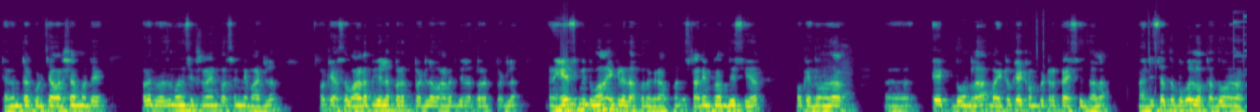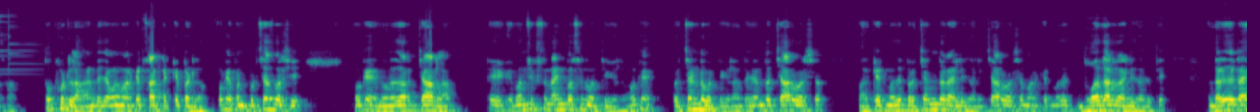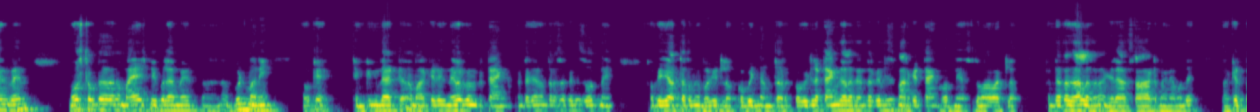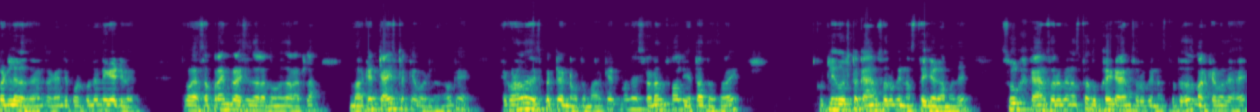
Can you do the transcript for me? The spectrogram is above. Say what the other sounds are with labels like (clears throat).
त्यानंतर पुढच्या वर्षामध्ये परत वन सिक्स्टी नाईन पर्सेंटने वाढलं. ओके असं वाढत गेलं परत पडलं वाढत गेलं परत पडलं. आणि हेच मी तुम्हाला इकडे दाखवतो ग्राफमध्ये starting from this year okay दोन हजार एक दोनला Y two K computer crisis झाला. आधीचा जो बबल होता दोन हजारचा तो फुटला आणि त्याच्यामुळे मार्केट साठ टक्के पडलं. ओके पण पुढच्याच वर्षी ओके दोन हजार चारला ते वन सिक्स्टी नाईन पर्सेंट वरती गेलं ओके प्रचंड वरती गेलं. आणि त्याच्यानंतर चार वर्ष मार्केटमध्ये प्रचंड रॅली झाली. चार वर्ष मार्केटमध्ये धुवाधार रॅली झाली होती. That is a time when most of the my age people have made good money okay thinking that market is never going to tank पण त्याच्यानंतर असं कधीच होत नाही. ओके जे आता तुम्ही बघितलं कोविड नंतर कोविडला टँक झालं त्यानंतर कधीच मार्केट टँक होत नाही असं तुम्हाला वाटलं. पण ते आता झालंच ना. गेल्या सहा आठ महिन्यामध्ये मार्केट पडलेलंच आहे आणि सगळ्यांचे पोर्टफोलिओ निगेटिव्ह आहे बघा सबप्राईम क्रायसिस झाला दोन हजार आठला. मार्केट चाळीस टक्के पडलं ओके हे कोणालाच एक्सपेक्टेड नव्हतं. मार्केटमध्ये सडन फॉल येतातच राईट कुठली गोष्ट कायमस्वरूपी नसते जगामध्ये. सुख कायमस्वरूपी नसतं दुःखही कायमस्वरूपी नसतं. तसंच मार्केटमध्ये आहे.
